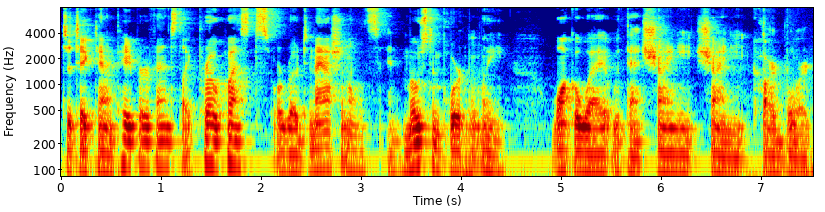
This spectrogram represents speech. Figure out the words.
to take down paper events like ProQuests or Road to Nationals, and most importantly, walk away with that shiny, shiny cardboard.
